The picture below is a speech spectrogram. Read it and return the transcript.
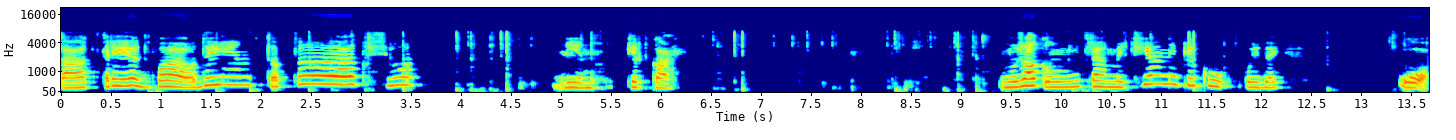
Так, 3, 2, 1. Так, так, все. Блін, кірка. Ну, жалко, мені треба мечі, а не кірку, поїдай. О!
